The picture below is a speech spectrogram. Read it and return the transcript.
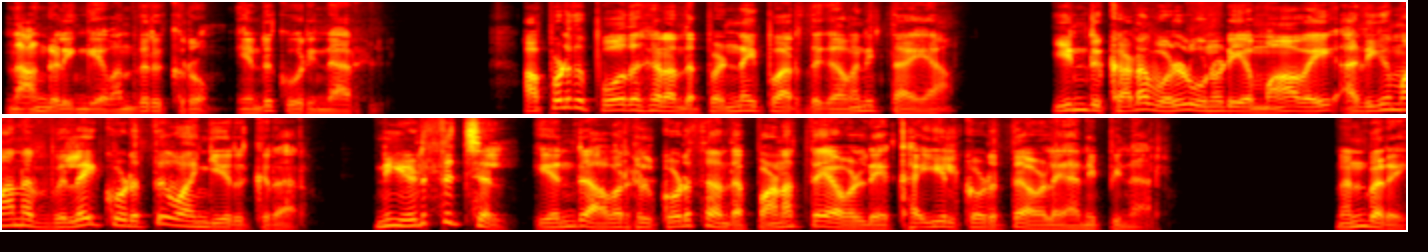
நாங்கள் இங்கே வந்திருக்கிறோம் என்று கூறினார்கள். அப்பொழுது போதகர் அந்த பெண்ணை பார்த்து கவனித்தாயா இன்று கடவுள் உன்னுடைய மாவை அதிகமான விலை கொடுத்து வாங்கியிருக்கிறார். நீ எடுத்துச் செல் என்று அவர்கள் கொடுத்த அந்த பணத்தை அவளுடைய கையில் கொடுத்து அவளை அனுப்பினார். நண்பரே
